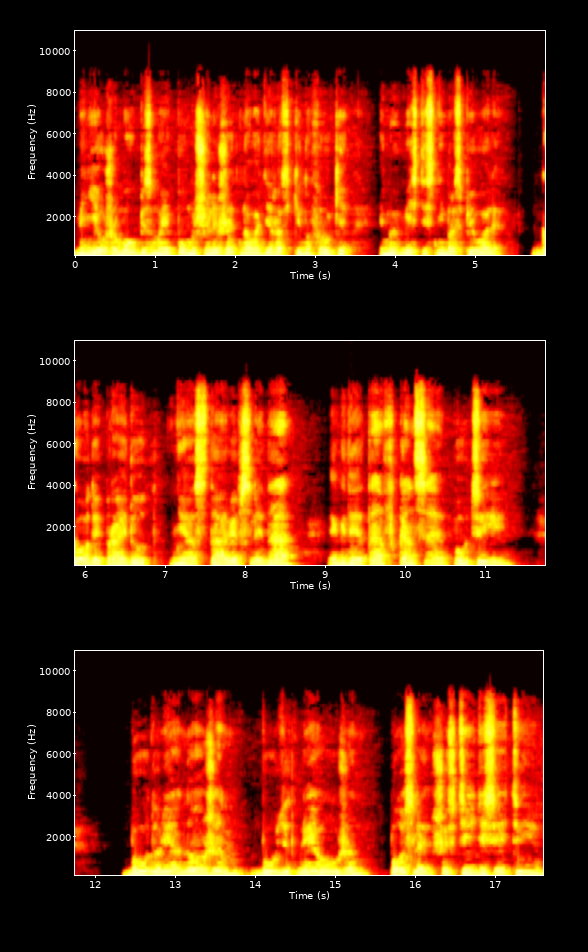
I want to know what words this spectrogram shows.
Минье уже мог без моей помощи лежать на воде, раскинув руки, и мы вместе с ним распевали. «Годы пройдут, не оставив следа, и где-то в конце пути Буду ли я нужен, будет мне ужин после шестидесяти».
